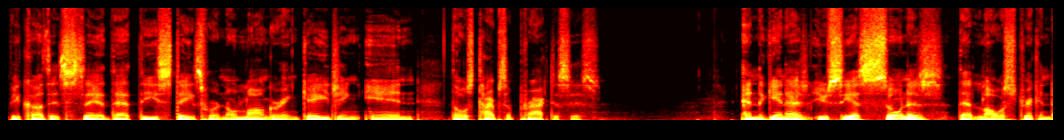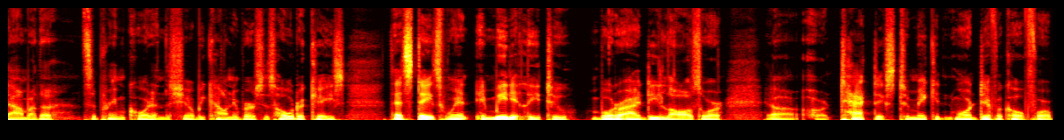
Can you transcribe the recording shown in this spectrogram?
because it said that these states were no longer engaging in those types of practices. And again, as you see, as soon as that law was stricken down by the Supreme Court in the Shelby County versus Holder case, that states went immediately to voter ID laws or uh, or tactics to make it more difficult for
